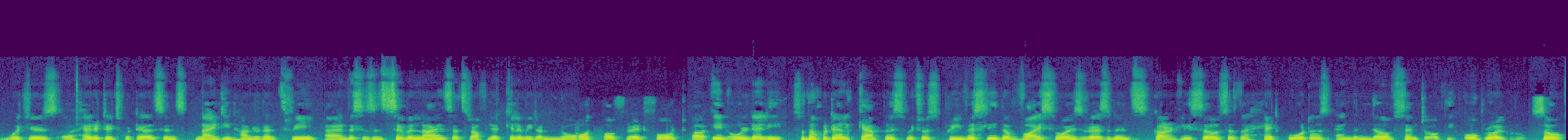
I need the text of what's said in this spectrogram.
which is a heritage hotel since 1903, and this is in Civil Lines. That's roughly a kilometer north of Red Fort uh, in Old Delhi. So the hotel campus, which was previously the Viceroy's residence, currently serves as the headquarters and the nerve center of the Oberoi Group. So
